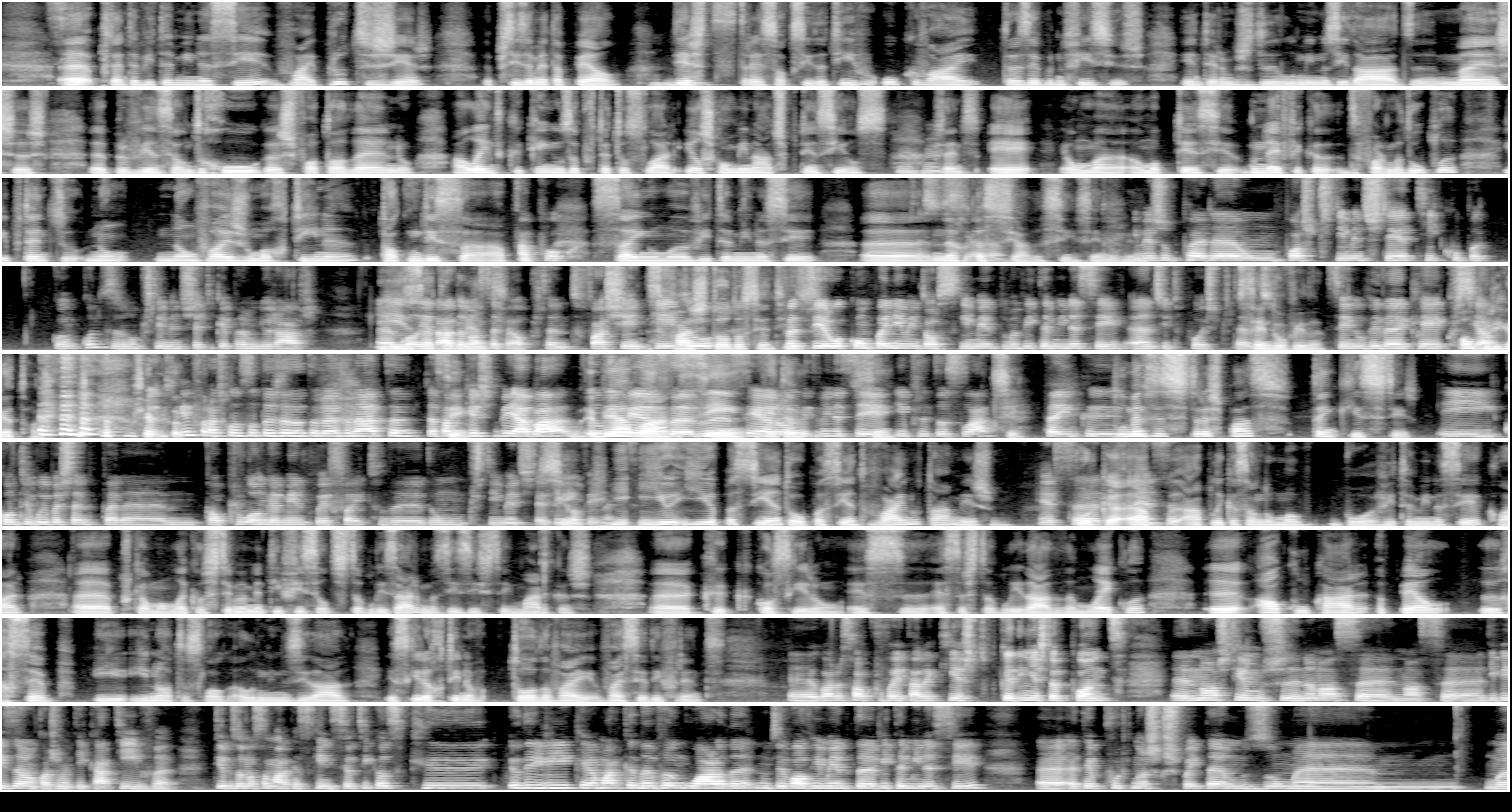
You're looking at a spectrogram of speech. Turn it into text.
Uh, portanto, a vitamina C vai proteger uh, precisamente a pele uhum. deste stress oxidativo, o que vai trazer benefícios em termos de luminosidade, manchas, uh, prevenção de rugas, fotodano, além de que quem usa protetor solar, eles combinados potenciam-se. Uhum. Portanto, é, é uma, uma potência benéfica de forma dupla e, portanto, não, não vejo uma rotina, tal como disse há, há, pouco, há pouco, sem uma vitamina C uh, associada. Na, associada. sim, sem dúvida. E mesmo para um pós-procedimento estético, para, quando fazemos um procedimento estético é para melhorar a Exatamente. qualidade da nossa pele. Portanto, faz sentido, faz todo o sentido fazer o acompanhamento ao seguimento de uma vitamina C antes e depois. Portanto, sem dúvida. Sem dúvida que é crucial. Obrigatório. portanto, quem for às consultas da doutora Renata já sabe sim. que este beabá de limpeza, sim, de serum, vitamina C sim. e protetor solar tem que... Pelo menos esses três passos têm que existir. E contribui bastante para, para o prolongamento do efeito de, de um procedimento estético, Sim. obviamente. E, e, e a paciente ou o paciente vai notar mesmo. Essa porque a, a, aplicação de uma boa vitamina C, claro, uh, porque é uma molécula extremamente difícil de estabilizar, mas existem marcas uh, que, que, conseguiram esse, essa estabilidade da molécula. Uh, ao colocar, a pele recebe e, e nota-se logo a luminosidade e a seguir a rotina toda vai, vai ser diferente. Eh, agora só aproveitar aqui este bocadinho, esta ponte. Eh, nós temos eh, na nossa, nossa divisão cosmética ativa, temos a nossa marca SkinCeuticals, que eu diria que é a marca da vanguarda no desenvolvimento da vitamina C, até porque nós respeitamos uma, uma,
